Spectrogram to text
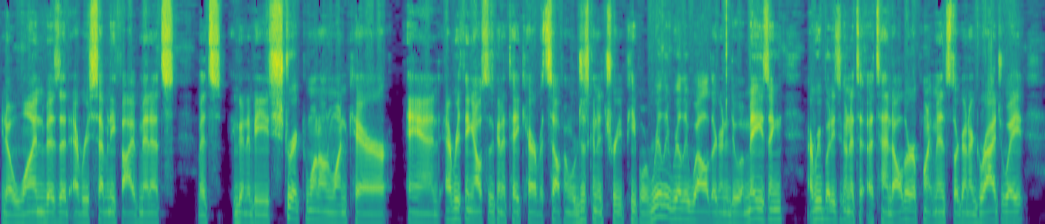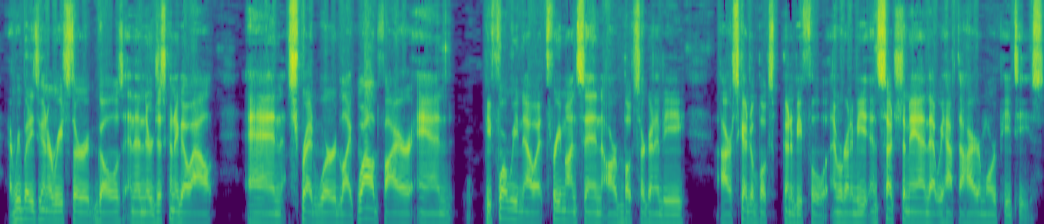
you know, one visit every 75 minutes. It's going to be strict one-on-one care and everything else is going to take care of itself. And we're just going to treat people really, really well. They're going to do amazing. Everybody's going to attend all their appointments. They're going to graduate. Everybody's going to reach their goals and then they're just going to go out and spread word like wildfire. And before we know it, three months in, our books are going to be, our schedule book's going to be full and we're going to be in such demand that we have to hire more PTs.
